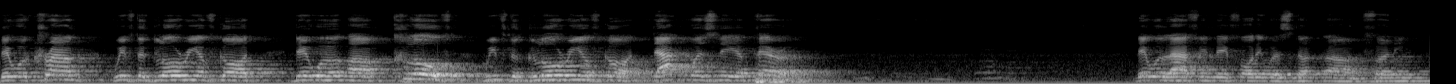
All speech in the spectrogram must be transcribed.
They were crowned with the glory of God. They were um, clothed with the glory of God. That was their apparel. They were laughing. They thought it was um, funny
